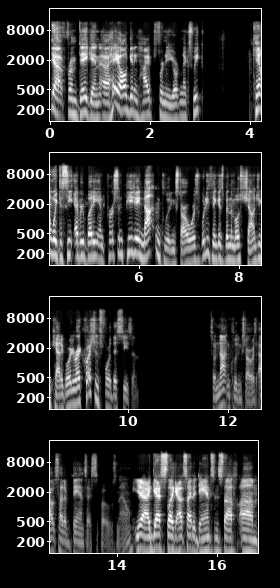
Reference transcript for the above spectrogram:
Yeah, from Dagan. Uh, hey, all getting hyped for New York next week. Can't wait to see everybody in person. PJ, not including Star Wars. What do you think has been the most challenging category to write questions for this season? So not including Star Wars, outside of dance, I suppose. Now, yeah, I guess like outside of dance and stuff. Um,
